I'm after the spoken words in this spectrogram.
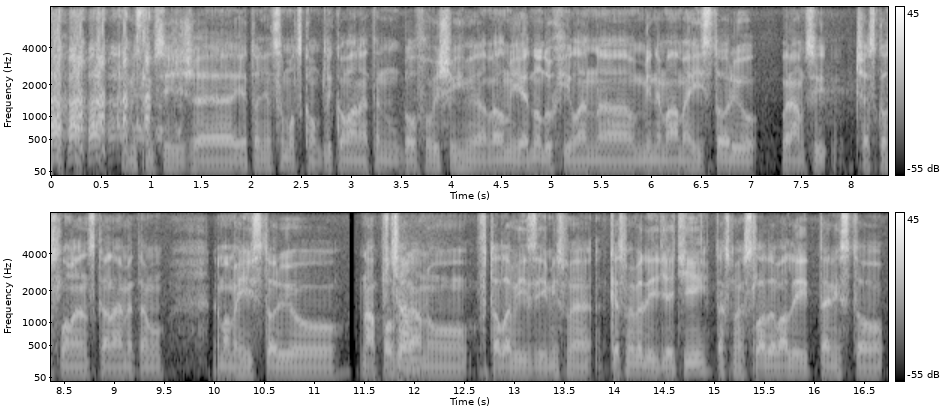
myslím si, že je to něco moc komplikované. Ten golfový ših je veľmi jednoduchý, len eh, my nemáme históriu v rámci Československa, dajme tomu. Nemáme históriu napozeranú v televízii. My sme, keď sme byli deti, tak sme sledovali tenistov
